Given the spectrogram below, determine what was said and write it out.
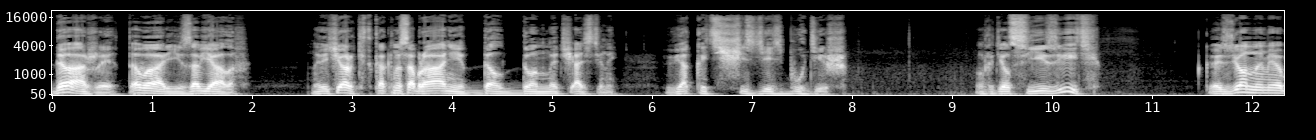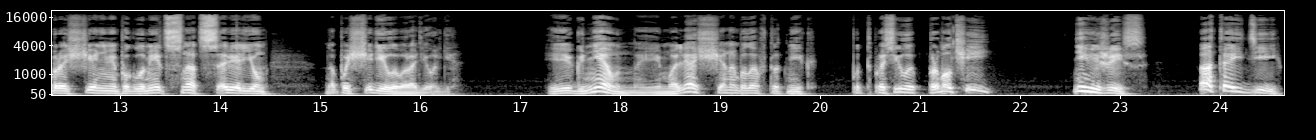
Даже, товарищ Завьялов, на вечерке как на собрании, долдон начальственный, вякать здесь будешь. Он хотел съязвить, казенными обращениями поглумиться над Савельевым, но пощадил его ради Ольги. И гневная, и молящая она была в тот миг, будто просила «промолчи, не вяжись, отойди».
